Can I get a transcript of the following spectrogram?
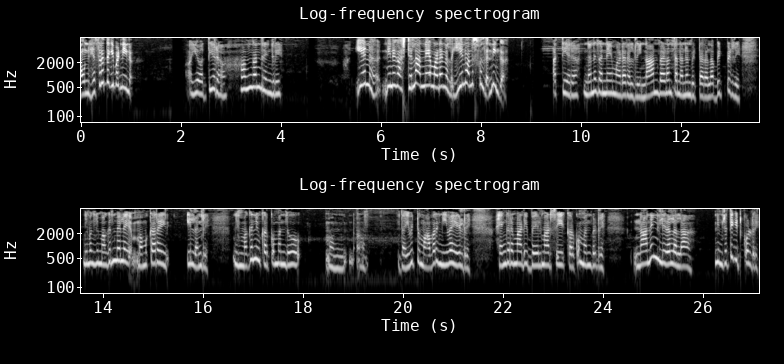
ಅವನ ಹೆಸರು ತೆಗಿಬೇಡ ನೀನು. ಅಯ್ಯೋ ಅತ್ತೀರ ಹಂಗಂದ್ರೆ ಹೆಂಗ್ರಿ? ಏನು, ನಿನಗೆ ಅಷ್ಟೆಲ್ಲ ಅನ್ಯಾಯ ಮಾಡನಲ್ಲ? ಏನು ಅನಿಸ್ವಲ್ದ ನಿಂಗೆ? ಅತ್ತಿಯರ, ನನಗೆ ಅನ್ಯಾಯ ಮಾಡಾರಲ್ರಿ. ನಾನು ಬೇಡ ಅಂತ ನನ್ನನ್ನು ಬಿಟ್ಟಾರಲ್ಲ, ಬಿಟ್ಬಿಡ್ರಿ. ನಿಮಗೆ ನಿಮ್ಮ ಮಗನ ಮೇಲೆ ಮಮಕಾರ ಇಲ್ಲನ್ರಿ. ನಿಮ್ಮ ಮಗನ ನೀವು ಕರ್ಕೊಂಬಂದು ದಯವಿಟ್ಟು ಮಾವರಿಗೆ ನೀವೇ ಹೇಳ್ರಿ. ಹೆಂಗಾರ ಮಾಡಿ ಬೇಲ್ ಮಾಡಿಸಿ ಕರ್ಕೊಂಬಂದ್ಬಿಡ್ರಿ ನಾನೇನು ಇಲ್ಲಿರಲ್ಲಲ್ಲ ನಿಮ್ಮ ಜೊತೆಗೆ ಇಟ್ಕೊಳ್ರಿ.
